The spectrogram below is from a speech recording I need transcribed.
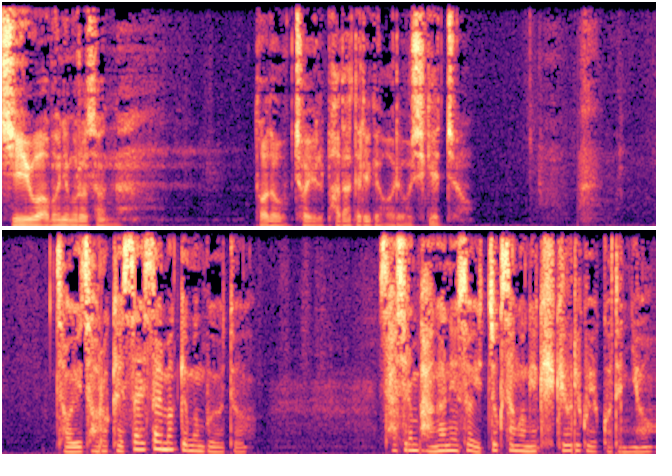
지유 아버님으로선 더더욱 저희를 받아들이기 어려우시겠죠. 저희 저렇게 쌀쌀맞게만 보여도 사실은 방 안에서 이쪽 상황에 귀 기울이고 있거든요.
